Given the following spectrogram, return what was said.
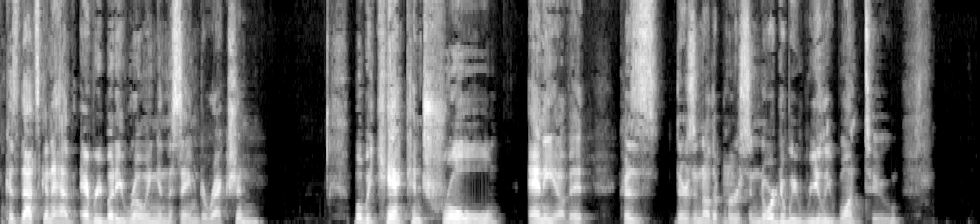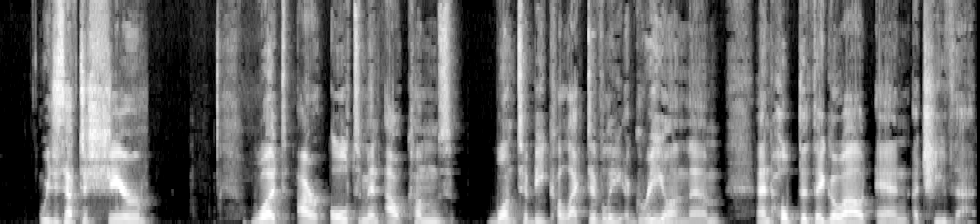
because that's going to have everybody rowing in the same direction. But we can't control any of it because there's another mm. person, nor do we really want to. We just have to share what our ultimate outcomes want to be collectively, agree on them, and hope that they go out and achieve that.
